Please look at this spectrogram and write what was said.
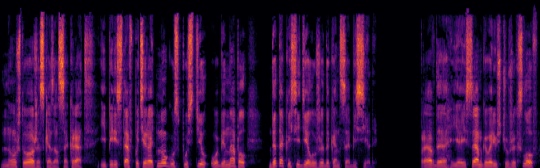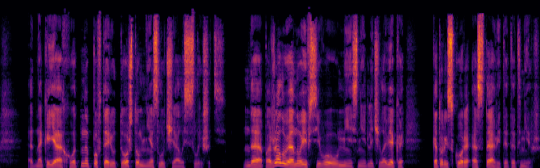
Ну что же, сказал Сократ, и, перестав потирать ногу, спустил обе на пол, да так и сидел уже до конца беседы. Правда, я и сам говорю с чужих слов, однако я охотно повторю то, что мне случалось слышать. Да, пожалуй, оно и всего уместнее для человека, который скоро оставит этот мир.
